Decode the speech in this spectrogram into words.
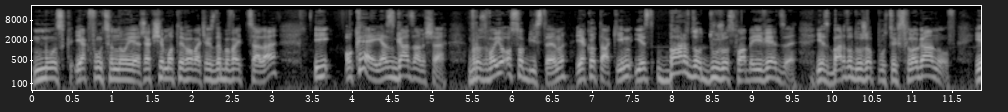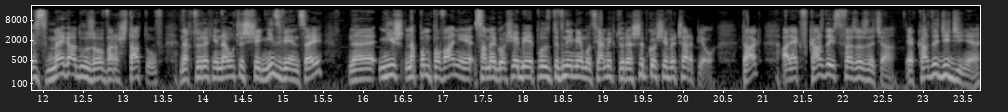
mózg, jak funkcjonujesz, jak się motywować, jak zdobywać cele. I okej, okay, ja zgadzam się. W rozwoju osobistym, jako takim, jest bardzo dużo słabej wiedzy, jest bardzo dużo pustych sloganów, jest mega dużo warsztatów, na których nie nauczysz się nic więcej e, niż napompowanie samego siebie pozytywnymi emocjami, które szybko się wyczerpią tak? Ale jak w każdej sferze życia, jak w każdej dziedzinie,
